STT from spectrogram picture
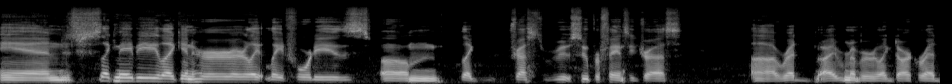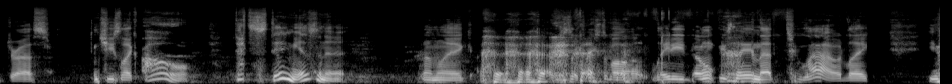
and she's like maybe like in her late late forties, um, like dressed super fancy dress, uh, red. I remember like dark red dress, and she's like, "Oh, that's Sting, isn't it?" And I'm like, I was like, first of all, lady, don't be saying that too loud. Like, you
